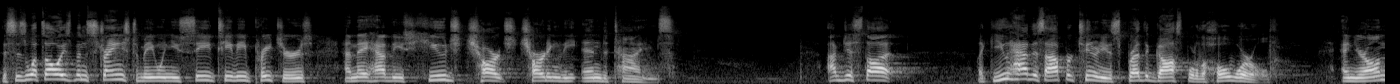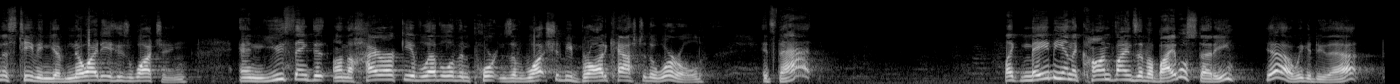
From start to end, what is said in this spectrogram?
this is what's always been strange to me when you see TV preachers and they have these huge charts charting the end times. I've just thought, like, you have this opportunity to spread the gospel to the whole world, and you're on this TV and you have no idea who's watching, and you think that on the hierarchy of level of importance of what should be broadcast to the world, it's that? Like, maybe in the confines of a Bible study, yeah, we could do that.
